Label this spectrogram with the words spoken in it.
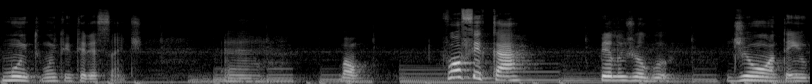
Muito, muito interessante. É... Bom, vou ficar pelo jogo de ontem,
